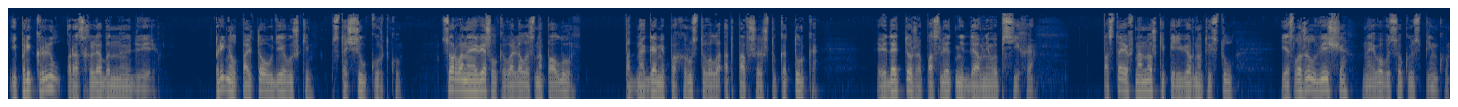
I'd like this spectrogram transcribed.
и прикрыл расхлябанную дверь. Принял пальто у девушки, стащил куртку. Сорванная вешалка валялась на полу, под ногами похрустывала отпавшая штукатурка. Видать, тоже послед недавнего психа. Поставив на ножки перевернутый стул, я сложил вещи на его высокую спинку.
